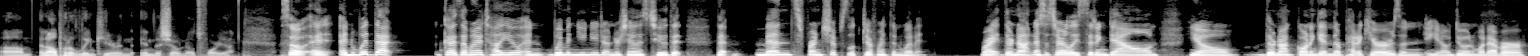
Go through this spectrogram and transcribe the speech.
um, and i'll put a link here in, in the show notes for you So, and, and with that, guys, I want to tell you, and women, you need to understand this too, that that men's friendships look different than women, right? They're not mm-hmm. necessarily sitting down, you know, they're not going to get in their pedicures and you know doing whatever.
